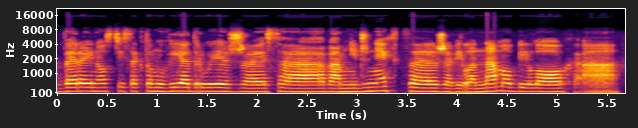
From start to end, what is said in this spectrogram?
verejnosti sa k tomu vyjadruje, že sa vám nič nechce, že vy len na mobiloch a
